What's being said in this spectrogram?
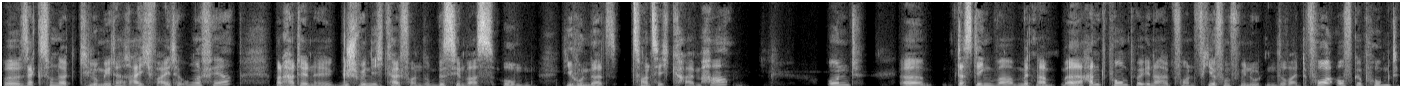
äh, 600 Kilometer Reichweite ungefähr. Man hatte eine Geschwindigkeit von so ein bisschen was um die 120 kmh. Und äh, das Ding war mit einer äh, Handpumpe innerhalb von vier, fünf Minuten so weit vor aufgepumpt,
